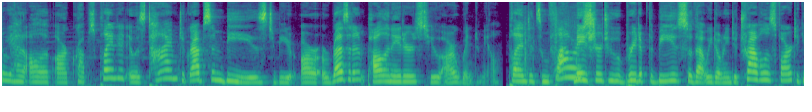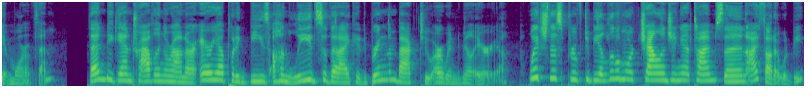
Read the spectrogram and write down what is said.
After we had all of our crops planted, it was time to grab some bees to be our resident pollinators to our windmill. Planted some flowers, made sure to breed up the bees so that we don't need to travel as far to get more of them. Then began traveling around our area, putting bees on leads so that I could bring them back to our windmill area. Which this proved to be a little more challenging at times than I thought it would be.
